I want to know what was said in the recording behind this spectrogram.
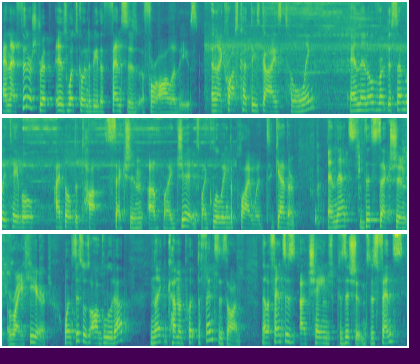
And that thinner strip is what's going to be the fences for all of these. And I cross cut these guys to length, and then over at the assembly table, I built the top section of my jigs by gluing the plywood together. And that's this section right here. Once this was all glued up, and I can come and put the fences on. Now the fences uh, change positions. This fence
